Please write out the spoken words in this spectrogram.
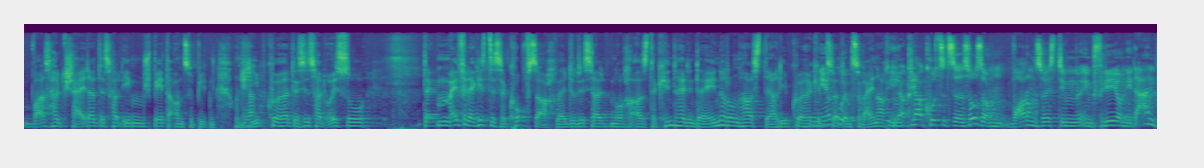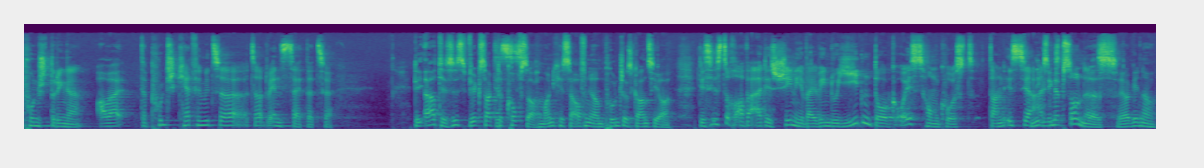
war es halt gescheiter, das halt eben später anzubieten. Und Ja. Lebkuchen, das ist halt alles so. Der, mei, vielleicht ist das eine Kopfsache, weil du das halt noch aus der Kindheit in der Erinnerung hast. Der Lebkuchen gibt es halt gut. dann zu Weihnachten. Ja klar, kannst du jetzt so sagen, warum sollst du im, im Frühjahr nicht auch einen Punsch trinken? Aber der Punsch gehört für mich zur, zur Adventszeit dazu. Die, ja, das ist, wie gesagt, Das- eine Kopfsache. Manche saufen ja am Punsch das ganze Jahr. Das ist doch aber auch das Schöne, weil wenn du jeden Tag alles haben kannst, dann ist ja Nichts nichts mehr Besonderes. besonders. Ja, genau.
